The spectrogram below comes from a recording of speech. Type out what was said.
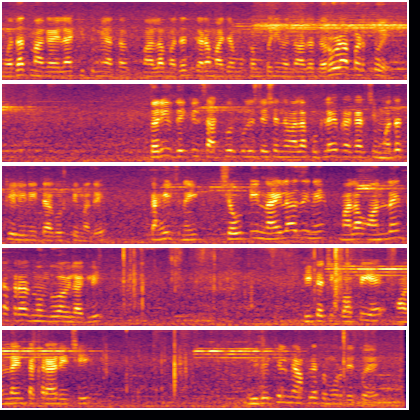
मदत मागायला की तुम्ही आता मला मदत करा माझ्या कंपनीमधून. माझा दरोडा पडतो आहे तरी देखील सातपूर पोलीस स्टेशनने मला कुठल्याही प्रकारची मदत केली नाही त्या गोष्टीमध्ये. काहीच नाही. शेवटी नाईलाजीने मला ऑनलाईन तक्रार नोंदवावी लागली. ही त्याची कॉपी आहे ऑनलाईन तक्रारीची. ही देखील मी आपल्यासमोर देतो आहे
